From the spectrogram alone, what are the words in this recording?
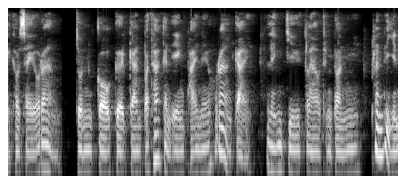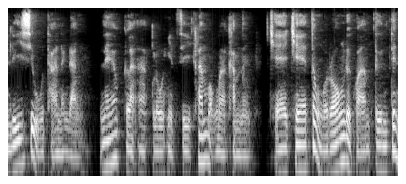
กเข้าใส่ร่าง จนก่อเกิดการประทะกันเองภายในร่างกาย เล็งจือกล่าวถึงตอนนี้พลันได้ยินลีซิ่วทานดังๆ แล้วกระอักโลหิตสีคล้ำออกมาคำหนึ่ง แชแชต้องร้องด้วยความตื่นเต้น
